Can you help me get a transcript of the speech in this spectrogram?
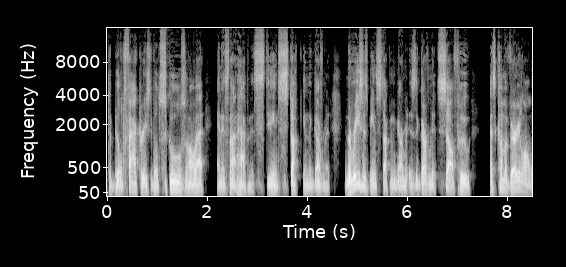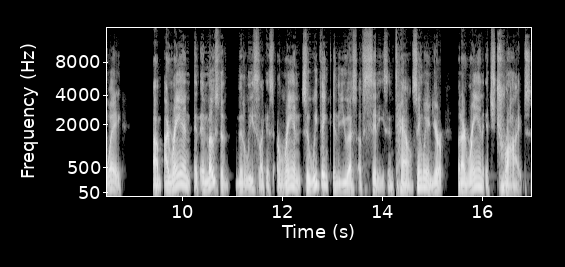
to build factories, to build schools, and all that. And it's not happening. It's being stuck in the government. And the reason it's being stuck in the government is the government itself, who has come a very long way. Um, Iran and, and most of Middle East like this, Iran. So we think in the U.S. of cities and towns, same way in Europe. But Iran, it's tribes,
